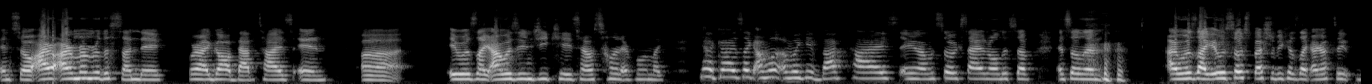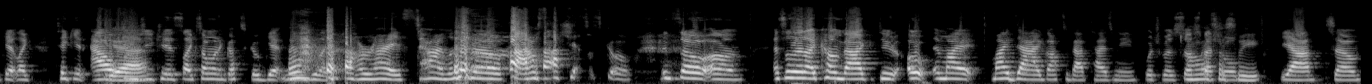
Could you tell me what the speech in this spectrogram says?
And so I I remember the Sunday where I got baptized and uh it was like I was in G Kids and I was telling everyone like yeah guys like I'm gonna, I'm gonna get baptized and I'm so excited and all this stuff and so then I was like it was so special because like I got to get like taken out Yeah. from G Kids like someone got to go get me and be like all right it's time let's go I was like yes let's go and so um and so then I come back dude oh and my my dad got to baptize me which was so oh, that's special. so sweet. yeah so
